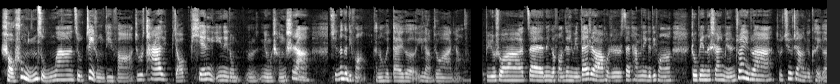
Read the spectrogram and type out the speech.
少数民族啊，就这种地方，就是它比较偏离那种嗯那种城市啊，去那个地方可能会待个一两周啊这样子。比如说在那个房间里面待着啊，或者是在他们那个地方周边的山里面转一转啊，就就这样就可以了。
